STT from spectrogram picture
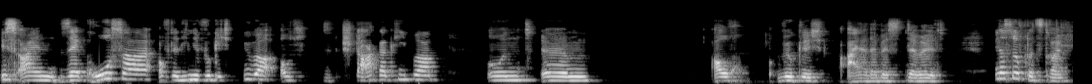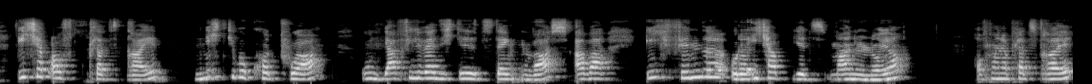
ist ein sehr großer, auf der Linie wirklich überaus starker Keeper. Und ähm, auch wirklich einer der besten der Welt. Hast du auf Platz 3? Ich habe auf Platz 3 nicht Thibaut Courtois. Und ja, viele werden sich jetzt denken, was. Aber ich finde, oder ich habe jetzt Manuel Neuer auf meiner Platz 3.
